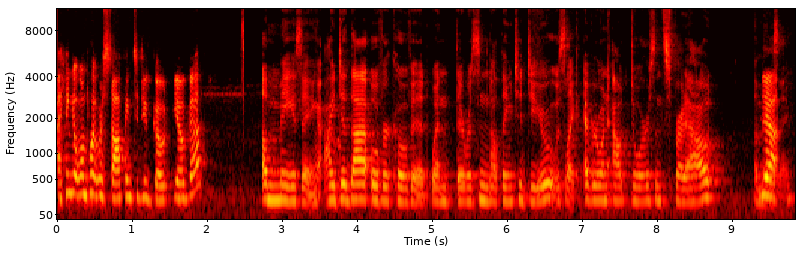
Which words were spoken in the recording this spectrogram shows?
I think at one point we're stopping to do goat yoga. Amazing. I did that over COVID when there was nothing to do. It was like everyone outdoors and spread out. Amazing.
